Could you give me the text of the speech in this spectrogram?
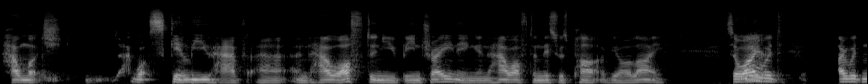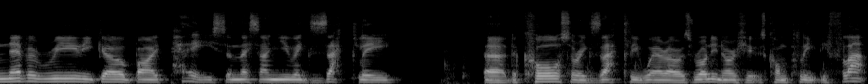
how much what skill you have uh, and how often you've been training and how often this was part of your life. So yeah. I would I would never really go by pace unless I knew exactly uh, the course or exactly where I was running or if it was completely flat.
